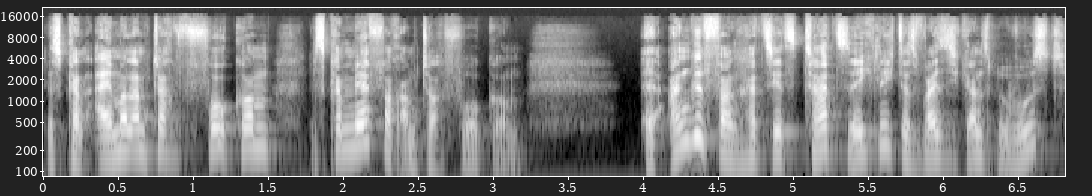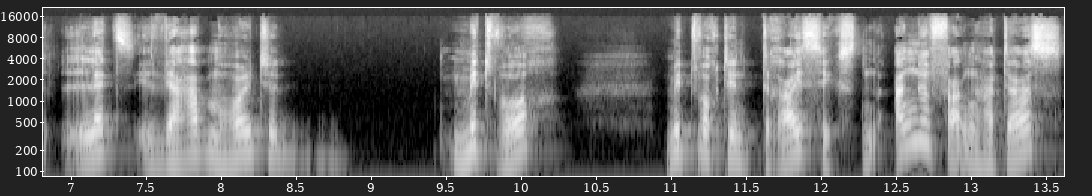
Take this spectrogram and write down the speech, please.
Das kann einmal am Tag vorkommen. Das kann mehrfach am Tag vorkommen. Äh, angefangen hat es jetzt tatsächlich, das weiß ich ganz bewusst. Letzt, wir haben heute Mittwoch, Mittwoch den 30. Angefangen hat das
